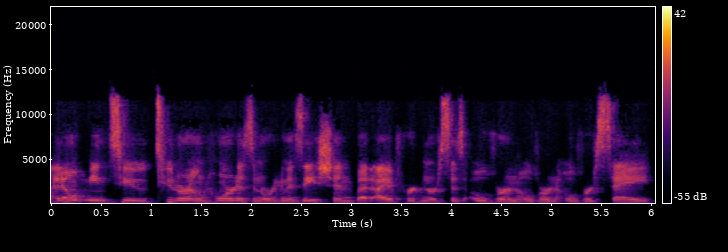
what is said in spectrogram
I don't mean to toot our own horn as an organization, but I have heard nurses over and over and over say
